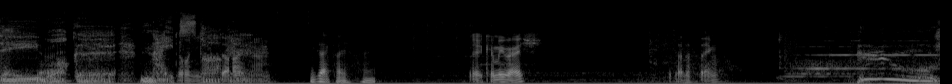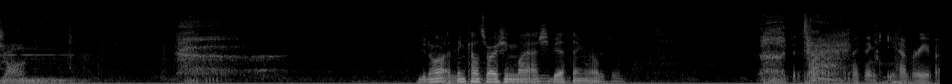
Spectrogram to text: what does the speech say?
Daywalker. Night Don't want you to stalker. die. Exactly. right. Wait, can we rush? Is that a thing? You know what? I think conservation might actually be a thing, Rob. I think you have reaver.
